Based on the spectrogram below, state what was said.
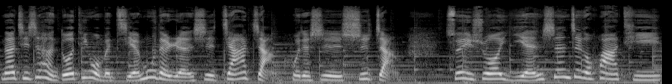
那其实很多听我们节目的人是家长或者是师长。所以说，延伸这个话题，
